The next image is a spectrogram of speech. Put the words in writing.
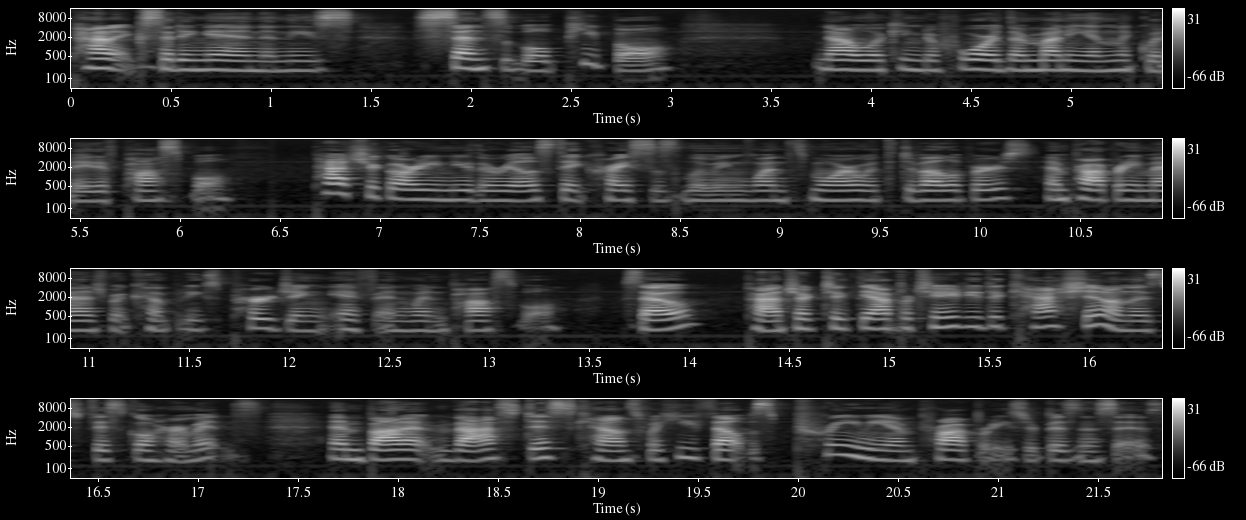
Panic setting in, and these sensible people now looking to hoard their money and liquidate if possible. Patrick already knew the real estate crisis looming once more with developers and property management companies purging if and when possible. So, Patrick took the opportunity to cash in on those fiscal hermits and bought at vast discounts what he felt was premium properties or businesses.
